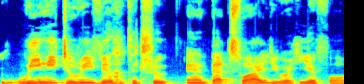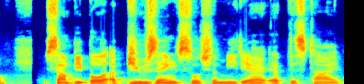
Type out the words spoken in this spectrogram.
we need to reveal the truth, and that's why you are here for. Some people are abusing social media at this time.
